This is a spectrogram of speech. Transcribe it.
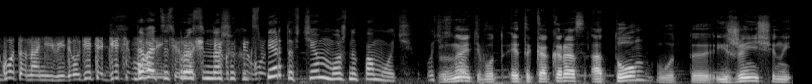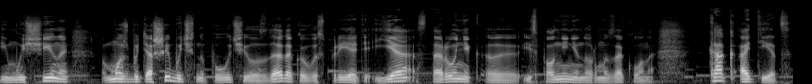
год она не видела. Дети, дети Давайте спросим значит, наших экспертов, чем можно помочь. Очень Знаете, вот это как раз о том, вот э, и женщины, и мужчины, может быть, ошибочно получилось, да, такое восприятие. Я сторонник э, исполнения нормы закона как отец,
